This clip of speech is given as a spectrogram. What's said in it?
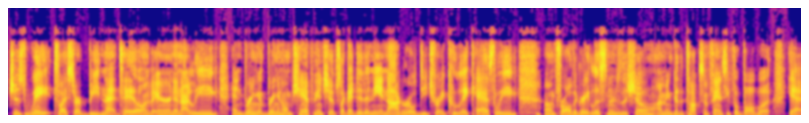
just wait till I start beating that tail of Aaron in our league and bringing bringing home championships like I did in the inaugural Detroit Kool Aid Cast League um, for all the great listeners of the show. I mean, gonna talk some fantasy football, but yeah,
